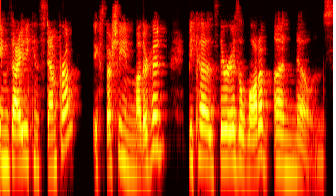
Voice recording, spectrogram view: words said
anxiety can stem from, especially in motherhood, because there is a lot of unknowns.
